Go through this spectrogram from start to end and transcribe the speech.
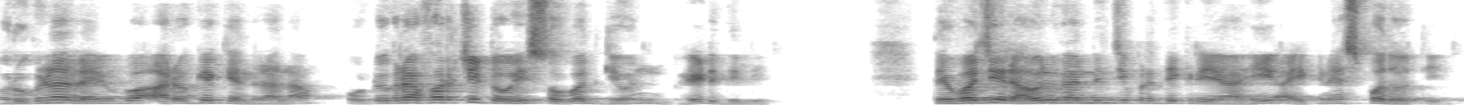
रुग्णालय व आरोग्य केंद्राला फोटोग्राफरची टोळी सोबत घेऊन भेट दिली. तेव्हाची राहुल गांधींची प्रतिक्रिया ही ऐकण्यास्पद होती.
